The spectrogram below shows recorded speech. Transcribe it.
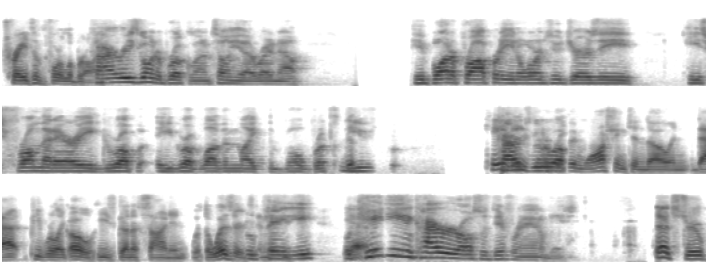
trades him for LeBron. Kyrie's going to Brooklyn. I'm telling you that right now. He bought a property in Orange, New Jersey. He's from that area. He grew up. He grew up loving like the whole Brooklyn. He, KD Kyrie's grew up in Washington though, and that people were like, "Oh, he's gonna sign in with the Wizards." then- KD, but yeah. KD and Kyrie are also different animals. That's true.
